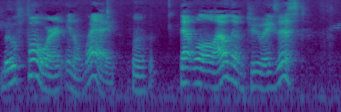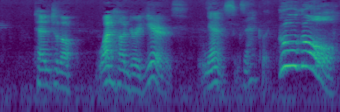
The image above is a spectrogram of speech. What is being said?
move forward in a way Mhm. that will allow them to exist 10 to the 100 years? Yes, exactly. Google!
